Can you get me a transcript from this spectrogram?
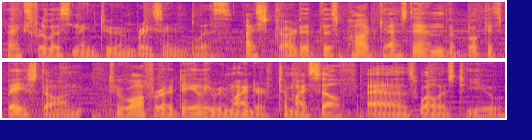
Thanks for listening to Embracing Bliss. I started this podcast and the book it's based on to offer a daily reminder to myself as well as to you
